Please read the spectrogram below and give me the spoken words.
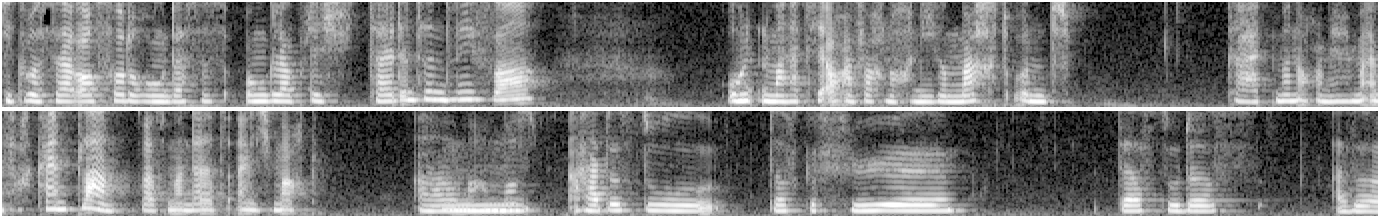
die größte Herausforderung, dass es unglaublich zeitintensiv war. Und man hat es ja auch einfach noch nie gemacht und da hat man auch einfach keinen Plan, was man da jetzt eigentlich macht. Ähm, machen muss. Hattest du das Gefühl, dass du das, also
